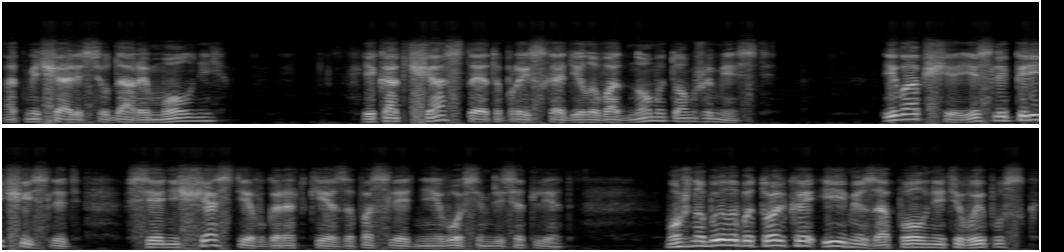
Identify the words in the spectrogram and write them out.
отмечались удары молний, и как часто это происходило в одном и том же месте. И вообще, если перечислить все несчастья в городке за последние 80 лет, можно было бы только ими заполнить выпуск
